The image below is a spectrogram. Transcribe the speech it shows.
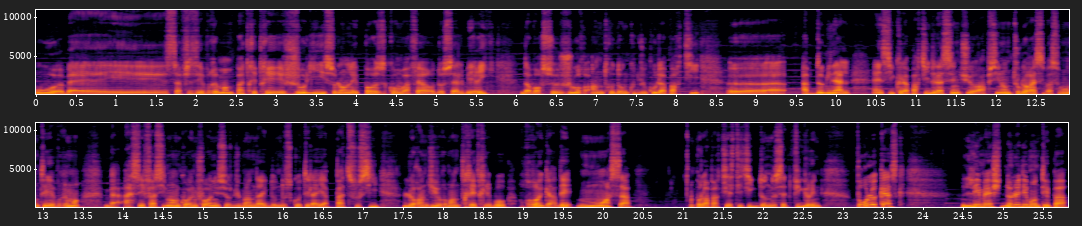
où euh, ben, ça faisait vraiment pas très très joli selon les poses qu'on va faire de ce Albéric d'avoir ce jour entre donc du coup la partie euh, abdominale ainsi que la partie de la ceinture. sinon tout le reste va se monter vraiment ben, assez facilement. Encore une fois on est sur du Bandai donc de ce côté là il n'y a pas de souci. Le rendu est vraiment très très beau. Regardez moi ça pour la partie esthétique de cette figurine. Pour le casque, les mèches, ne le démontez pas,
